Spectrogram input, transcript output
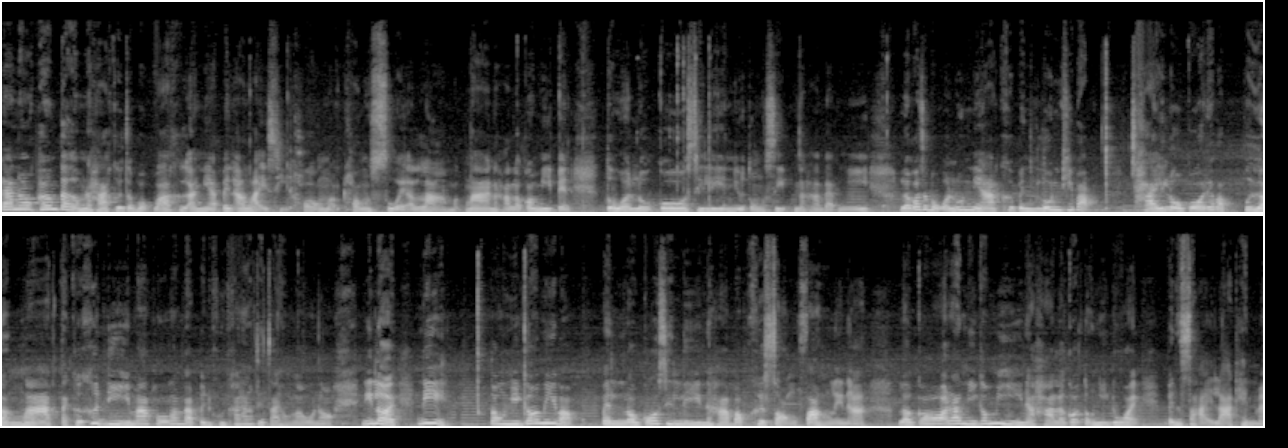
ด้านนอกเพิ่มเติมนะคะ คือจะบอกว่าคืออันนี้เป็นอะไหล่สีทองแบบทองสวยอลามมากๆนะคะ แล้วก็มีเป็นตัวโลโก้ซีลีนอยู่ตรงซิปนะคะ แบบนี้ แล้วก็จะบอกว่ารุ่นนี้คือเป็นรุ่นที่แบบ ใช้โลโก้ได้แบบเปลืองมาก แต่ก็คือดีมากเพราะว่ามันแบบเป็นคุณค่าทางจิตใจของเราเนาะนี่เลยนี่ตรงนี้ก็มีแบบเป็นโลโก้ซิลีนนะคะแบบคือสองฝั่งเลยนะ แล้วก็ด้านนี้ก็มีนะคะ แล้วก็ตรงนี้ด้วยเป็นสายรัดเห็นไหม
